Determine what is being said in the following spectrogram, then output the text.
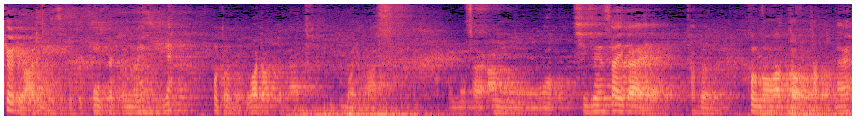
距離はあるんですけど、今回この辺でね、ほとんど終わろうかなと思います。さ、あの自然災害、多分この後、多分ね、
